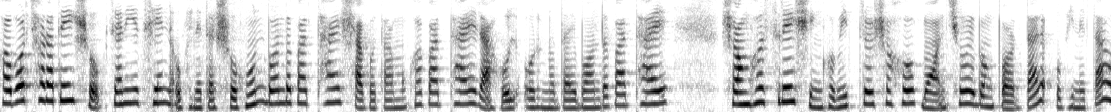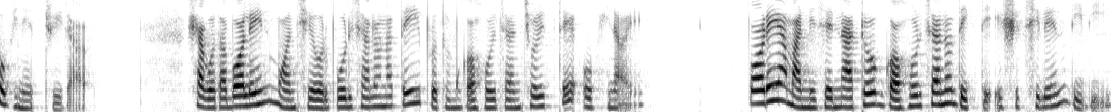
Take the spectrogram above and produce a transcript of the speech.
খবর ছড়াতেই শোক জানিয়েছেন অভিনেতা সোহন বন্দ্যোপাধ্যায়, স্বাগতা মুখোপাধ্যায়, রাহুল অরুণোদয় বন্দ্যোপাধ্যায়, সংঘশ্রী সিংহমিত্র সহ মঞ্চ এবং পর্দার অভিনেতা অভিনেত্রীরা। স্বাগতা বলেন, মঞ্চে ওর পরিচালনাতেই প্রথম গহরজান চরিত্রে অভিনয়। পরে আমার নিজের নাটক গহরজানও দেখতে এসেছিলেন দিদি।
